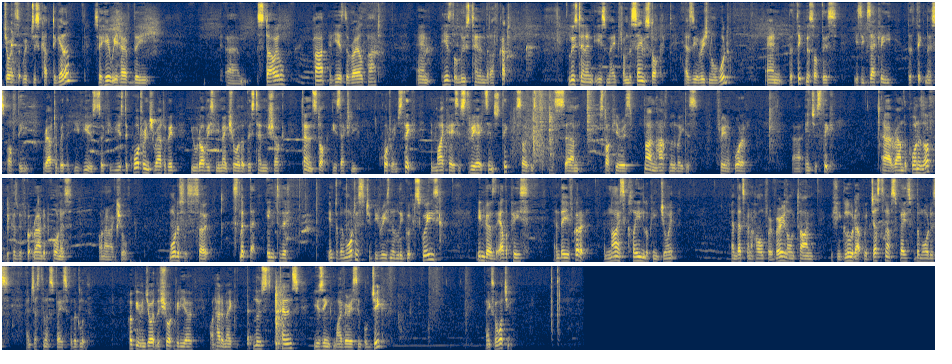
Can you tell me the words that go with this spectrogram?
joints that we've just cut together. So here we have the um, stile part and here's the rail part and here's the loose tenon that I've cut. loose tenon is made from the same stock as the original wood and the thickness of this is exactly the thickness of the router bit that you've used. So if you've used a quarter inch router bit, you would obviously make sure that this tenon shock, tenon stock is actually quarter inch thick. In my case, it's 3 8 inch thick, so this, this um, stock here is 9.5 millimeters, 3 and a quarter uh, inches thick. Uh, round the corners off because we've got rounded corners on our actual mortises. So slip that into the into the mortise, should be reasonably good to squeeze. In goes the other piece, and there you've got it. A nice clean looking joint and that's going to hold for a very long time if you glue it up with just enough space for the mortise and just enough space for the glue. Hope you've enjoyed this short video on how to make loose tenons using my very simple jig. Thanks for watching.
